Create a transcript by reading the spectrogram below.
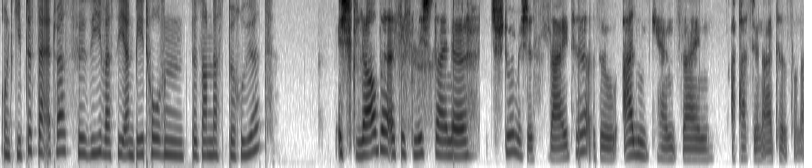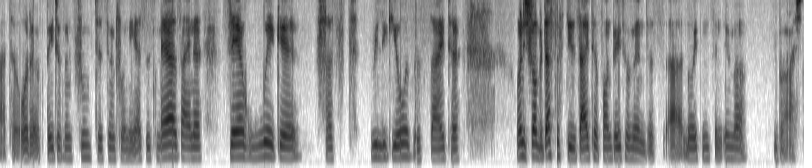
Und gibt es da etwas für Sie, was Sie an Beethoven besonders berührt? Ich glaube, es ist nicht seine stürmische Seite. Also allen kennt sein Appassionate Sonate oder Beethoven fünfte Symphonie. Es ist mehr seine sehr ruhige, fast religiöse Seite. Und ich glaube, das ist die Seite von Beethoven, dass äh, Leuten sind immer überrascht.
